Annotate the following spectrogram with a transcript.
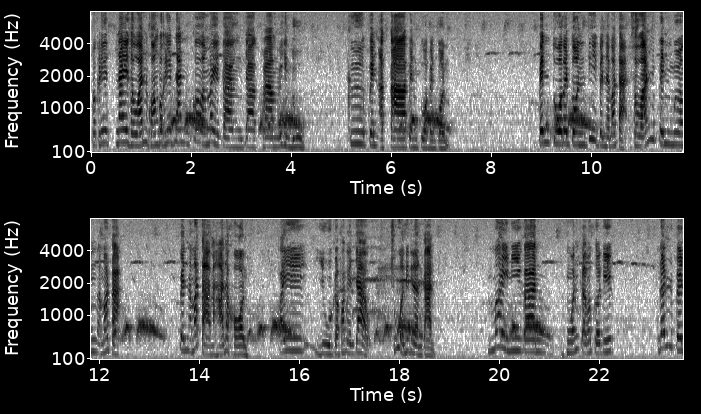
พระคริสต์ในสวรรค์ของพระคริสต์นั้นก็ไม่ต่างจากพราหมณ์หรือฮินดู คือเป็นอัตตาเป็นตัวเป็นตน เป็นตัวเป็นตนที่เป็นอมตะ สวรรค์เป็นเมืองอมตะ เป็นอมตะมหานคร ไปอยู่กับพระเป็นเจ้า ชั่วนิรันดร์การ ไม่มีการหวนกลับมาเกิดอีก นั่นเป็น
